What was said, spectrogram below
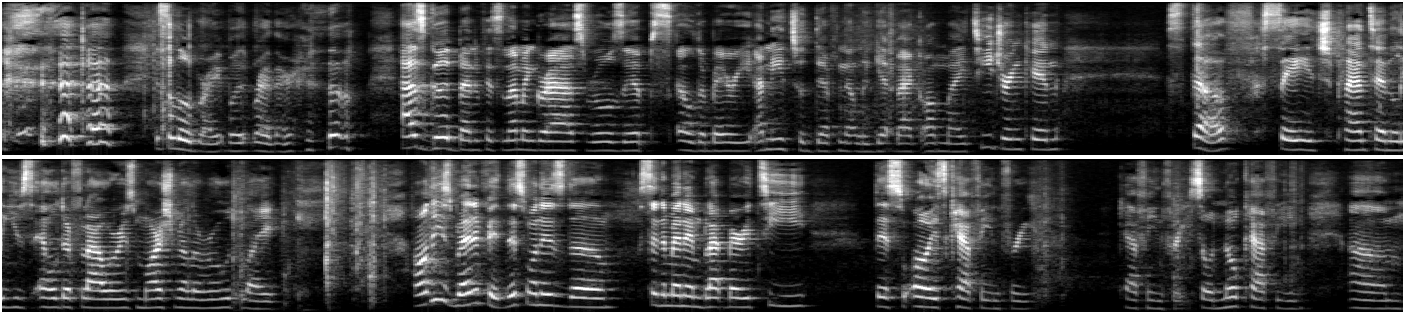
it's a little bright, but right there. has good benefits lemongrass rose hips elderberry. I need to definitely get back on my tea drinking stuff. Sage plantain leaves elderflowers marshmallow root like all these benefit this one is the cinnamon and blackberry tea. This oh it's caffeine free caffeine free so no caffeine. Um,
